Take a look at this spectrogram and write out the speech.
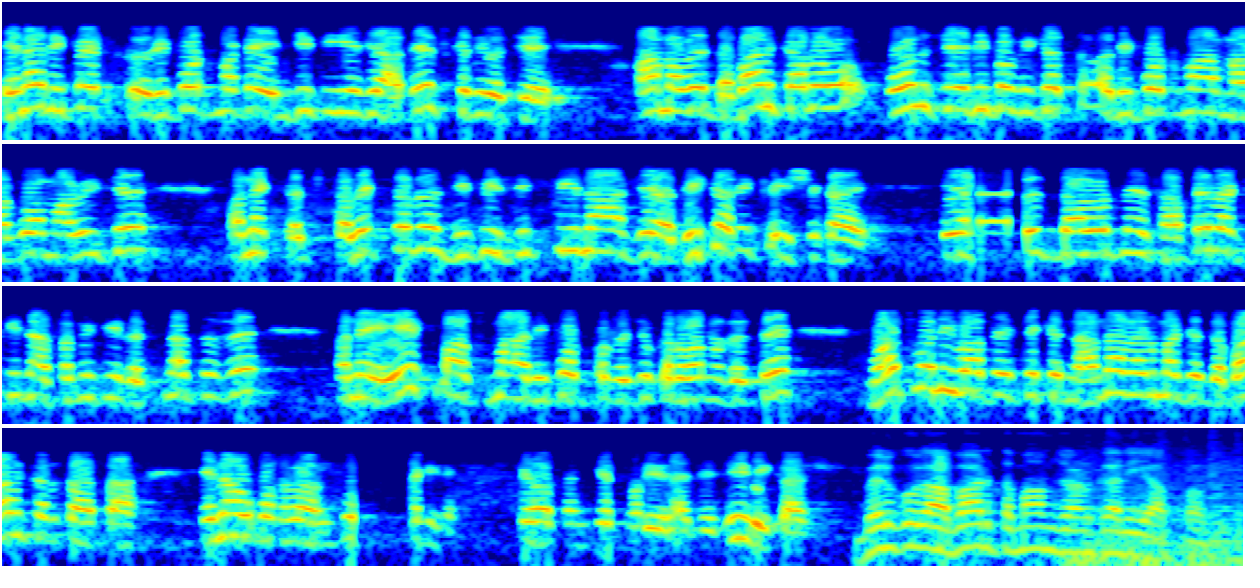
એના રિપોર્ટ માટે એનજીટીએ જે આદેશ કર્યો છે, આમ હવે દબાણકારો કોણ છે એની પણ વિગત રિપોર્ટમાં માંગવામાં આવી છે અને કલેક્ટર જીપીસીપીના જે અધિકારી કહી શકાય, એ અરજદારોને સાથે રાખીને આ સમિતિ રચના થશે અને એક માસમાં રિપોર્ટ પર રજૂ કરવાનો રહેશે. મહત્વની વાત એ છે કે નાના રણમાં જે દબાણ કરતા હતા, એના ઉપર હવે અંકુશ એવા સંકેત મળી રહ્યા છે. જી વિકાસ. બિલકુલ આભાર, તમામ જાણકારી આપવા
